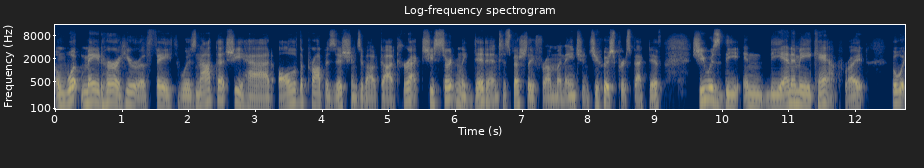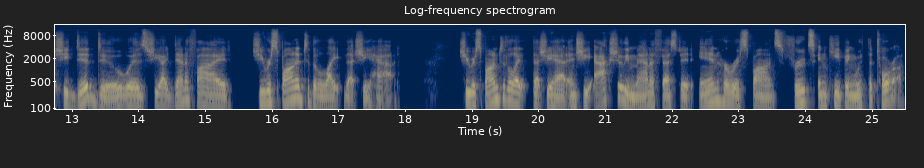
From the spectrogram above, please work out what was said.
And what made her a hero of faith was not that she had all of the propositions about God correct. She certainly didn't, especially from an ancient Jewish perspective. She was the in the enemy camp, right? But what she did do was she identified, she responded to the light that she had. She responded to the light that she had, and she actually manifested in her response fruits in keeping with the Torah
